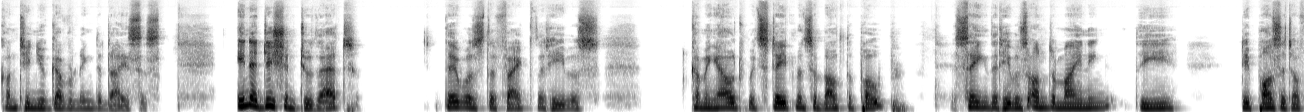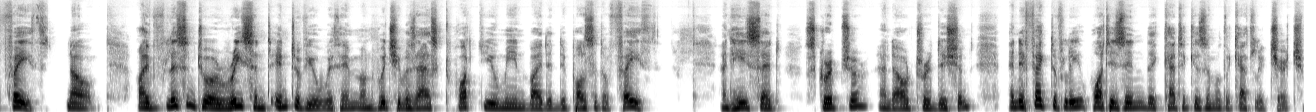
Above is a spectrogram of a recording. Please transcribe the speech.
continue governing the diocese. In addition to that, there was the fact that he was coming out with statements about the Pope, saying that he was undermining the deposit of faith. Now, I've listened to a recent interview with him on which he was asked, What do you mean by the deposit of faith? And he said, Scripture and our tradition, and effectively what is in the Catechism of the Catholic Church.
